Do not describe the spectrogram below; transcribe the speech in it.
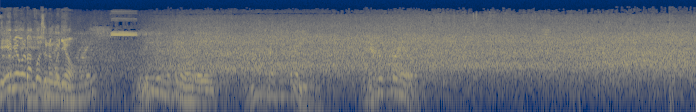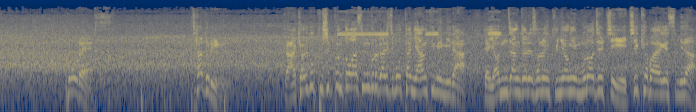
세 명을 바꿔주는군요. Leading the field is number 23, Gavin Frail. 토레스 차두리 자 결국 90분 동안 승부를 가리지 못한 양 팀입니다 자, 연장전에서는 균형이 무너질지 지켜봐야겠습니다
